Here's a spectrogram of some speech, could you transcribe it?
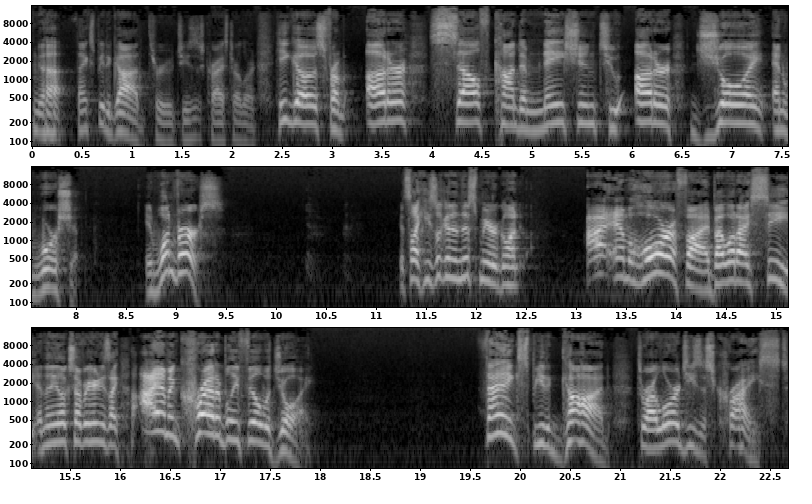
Thanks be to God through Jesus Christ our Lord. He goes from utter self condemnation to utter joy and worship in one verse. It's like he's looking in this mirror going, I am horrified by what I see. And then he looks over here and he's like, I am incredibly filled with joy. Thanks be to God through our Lord Jesus Christ.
